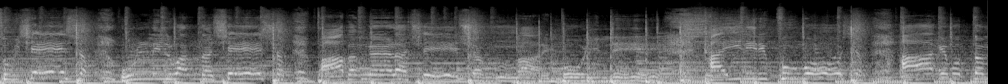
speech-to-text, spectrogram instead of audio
സുവിശേഷം ഉള്ളിൽ വന്ന ശേഷം പാപങ്ങളെ ശേഷം മാറിപ്പോയില്ലേ. കയ്യിലിരിപ്പു മോശം ആകെ മൊത്തം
